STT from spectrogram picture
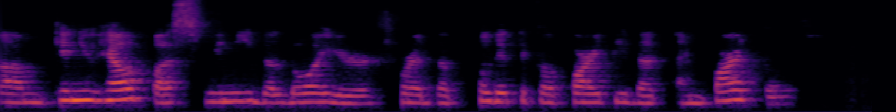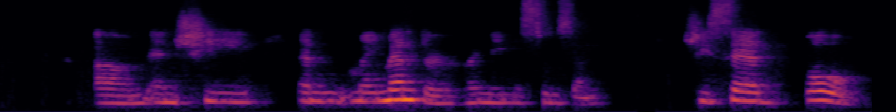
um, can you help us? We need a lawyer for the political party that I'm part of. Um, and she, and my mentor, her name is Susan, she said, oh,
